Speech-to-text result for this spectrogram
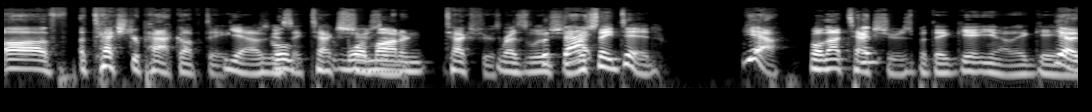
uh, a texture pack update. Yeah, I was gonna So say textures more modern textures. resolution, that- which they did. Yeah, Well, not textures, but they gave you know they gave Yeah,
